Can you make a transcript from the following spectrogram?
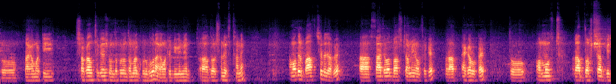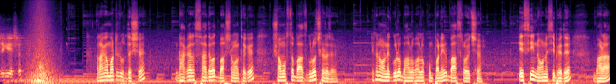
তো রাঙামাটি সকাল থেকে সন্ধ্যা পর্যন্ত আমরা ঘুরবো রাঙামাটির বিভিন্ন দর্শনীয় স্থানে। আমাদের বাস ছেড়ে যাবে সায়দাবাদ বাস টার্মিনাল থেকে রাত এগারোটায়। তো অলমোস্ট রাত দশটা বেজে গিয়েছে। রাঙামাটির উদ্দেশ্যে ঢাকার সায়দাবাদ বাস টার্মিনাল থেকে সমস্ত বাসগুলো ছেড়ে যায়। এখানে অনেকগুলো ভালো ভালো কোম্পানির বাস রয়েছে। এসি, নন এসি ভেদে ভাড়া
